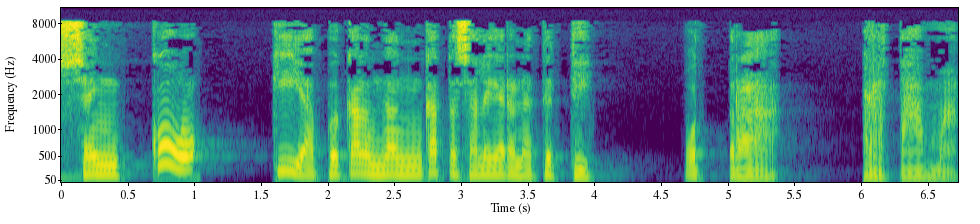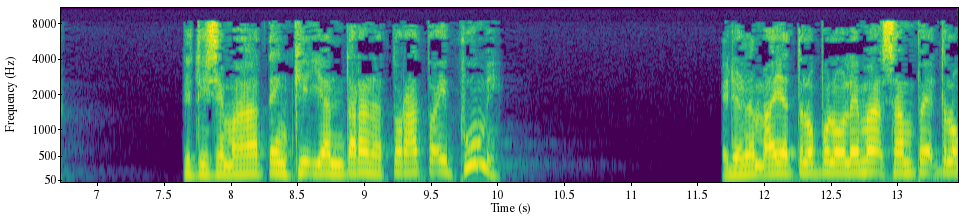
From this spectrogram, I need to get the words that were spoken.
sengko kia bekal ngangkat na dadi putra pertama. Jadi semaha tengki na torato ibumi. E dalam ayat 35 sampai 30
